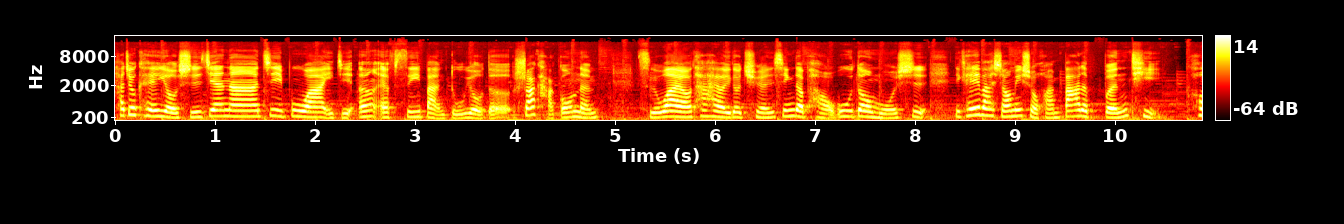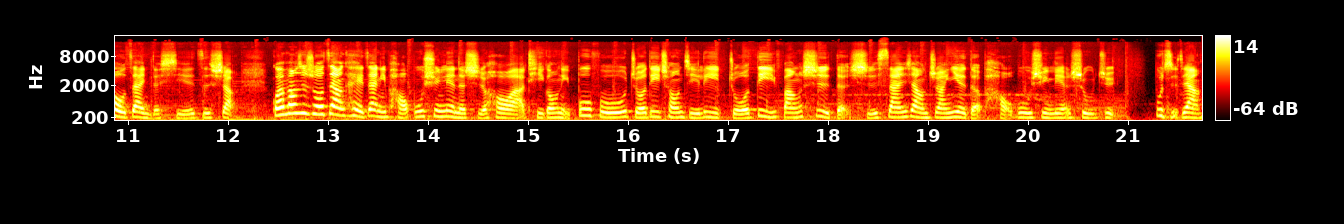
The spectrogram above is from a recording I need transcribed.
它就可以有时间啊、计步啊，以及 NFC 版独有的刷卡功能。此外哦，它还有一个全新的跑步豆模式，你可以把小米手环八的本体。扣在你的鞋子上，官方是说这样可以在你跑步训练的时候啊，提供你步幅、着地冲击力、着地方式等十三项专业的跑步训练数据。不止这样，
